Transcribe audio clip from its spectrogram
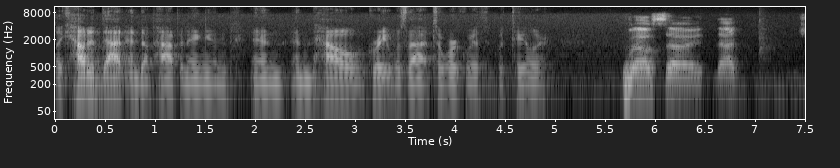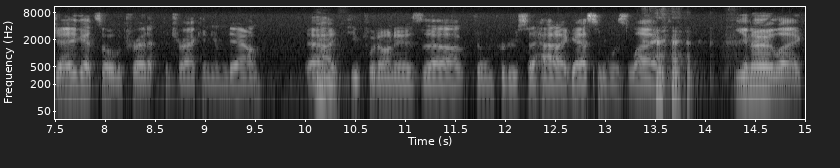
Like, how did that end up happening, and and and how great was that to work with with Taylor? Well, so that Jay gets all the credit for tracking him down Uh, Hmm. He put on his uh, film producer hat, I guess, and was like, you know, like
